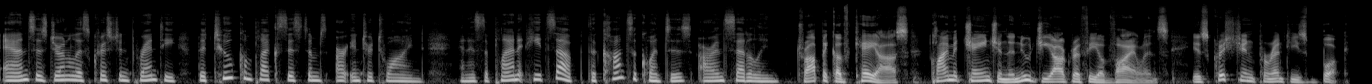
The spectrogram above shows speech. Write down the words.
And, says journalist Christian Parenti, the two complex systems are intertwined. And as the planet heats up, the consequences are unsettling. Tropic of Chaos Climate Change and the New Geography of Violence is Christian Parenti's book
